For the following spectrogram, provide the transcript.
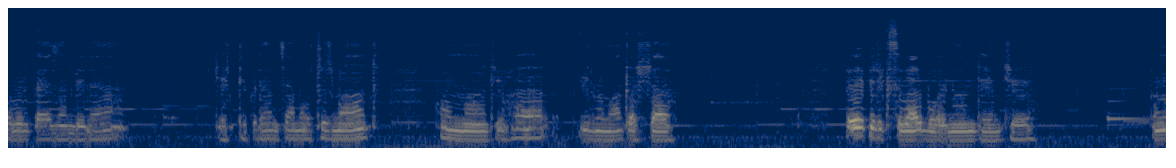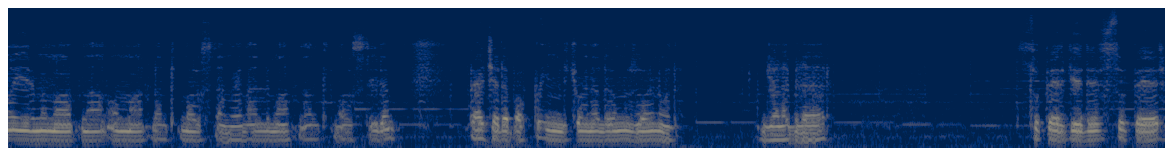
Olur bəzən belə. Getdi biləm cəmi 30 manat. 10 manat yuxarı, 20 manat aşağı. Böyük bir ikisi var deyim ki. Bunu 20 manatla, 10 manatla tutmaq istəmirəm, 50 manatla tutmaq istəyirəm. Bəlkə də bax bu indiki oynadığımız oyun odur. Gələ bilər. Süper gedir, süper.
